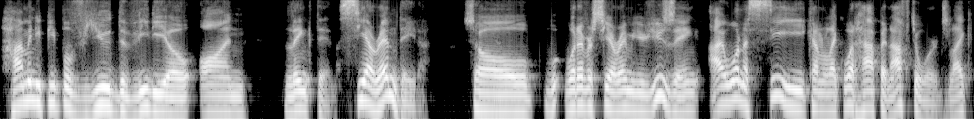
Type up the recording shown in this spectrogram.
how many people viewed the video on LinkedIn, CRM data. So whatever CRM you're using, I want to see kind of like what happened afterwards. Like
